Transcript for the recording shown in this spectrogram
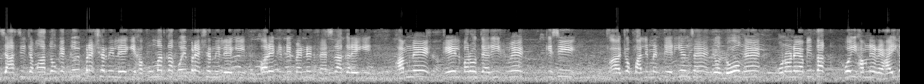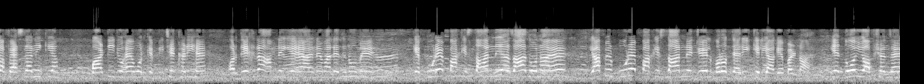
सियासी जमातों के कोई प्रेशर नहीं लेगी, हुकूमत का कोई प्रेशर नहीं लेगी और एक इंडिपेंडेंट फैसला करेगी। हमने जेल बरो तहरीक में किसी जो पार्लियामेंटेरियंस हैं, जो लोग हैं, उन्होंने अभी तक कोई हमने रिहाई का फैसला नहीं किया। पार्टी जो है वो उनके पीछे खड़ी है और देखना हमने ये है, आने वाले दिनों में कि पूरे पाकिस्तान ने आज़ाद होना है। या फिर पूरे पाकिस्तान ने जेल भरो तहरीक के लिए आगे बढ़ना है। ये दो ही ऑप्शन हैं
